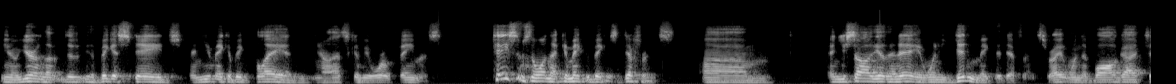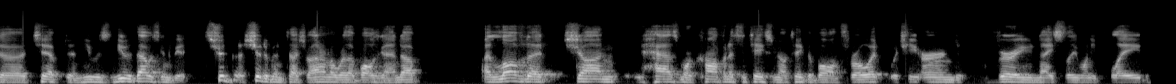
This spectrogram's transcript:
you know, you're on the, the, the, biggest stage and you make a big play and, you know, that's going to be world famous. Taysom's the one that can make the biggest difference. Um, and you saw the other day when he didn't make the difference, right? When the ball got uh, tipped and he was, he that was going to be, a, should, should have been touched. I don't know where that ball is going to end up. I love that Sean has more confidence in Taysom. Now take the ball and throw it, which he earned very nicely when he played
